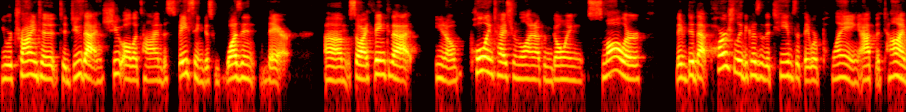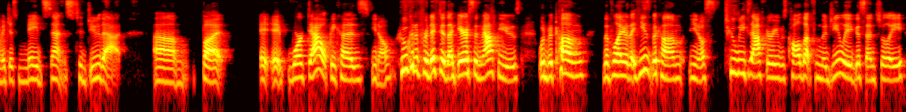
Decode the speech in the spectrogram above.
you were trying to to do that and shoot all the time, the spacing just wasn't there. Um, so I think that you know pulling Theis from the lineup and going smaller they did that partially because of the teams that they were playing at the time. It just made sense to do that. Um, but it, it, worked out because, you know, who could have predicted that Garrison Matthews would become the player that he's become, you know, two weeks after he was called up from the G League, essentially.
